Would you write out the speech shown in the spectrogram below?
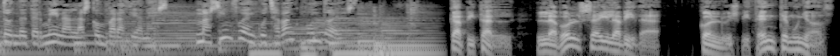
donde terminan las comparaciones. Más info en cuchabank.es. Capital, la Bolsa y la Vida, con Luis Vicente Muñoz.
